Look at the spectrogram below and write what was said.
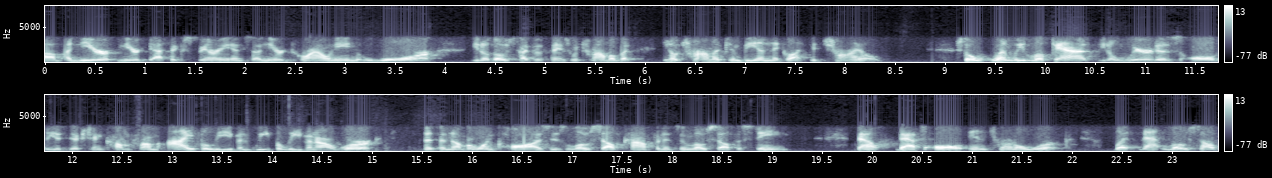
um, a near near death experience, a near drowning, war, you know, those type of things with trauma. But, you know, trauma can be a neglected child. So when we look at, you know, where does all the addiction come from, I believe and we believe in our work that the number one cause is low self-confidence and low self-esteem. Now, that's all internal work. But that low self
